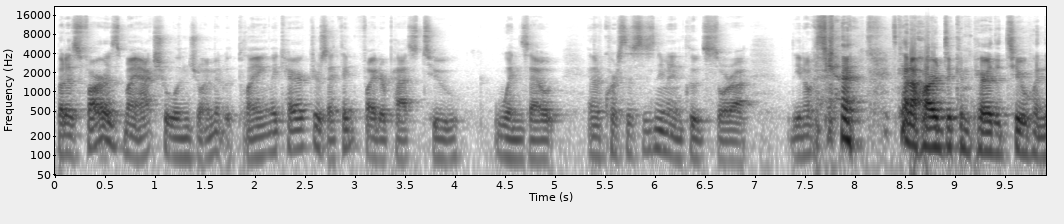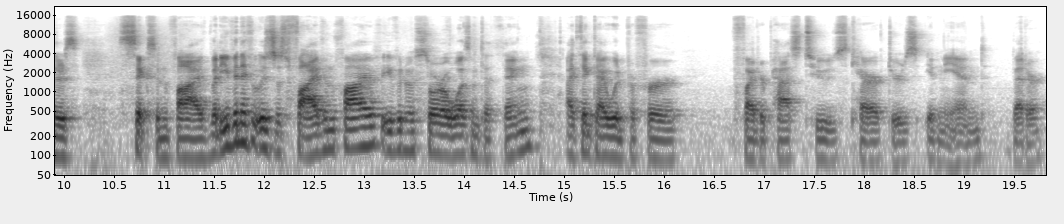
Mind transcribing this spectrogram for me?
but as far as my actual enjoyment with playing the characters, I think Fighter Pass 2 wins out. And of course, this doesn't even include Sora you know, it's kind of, it's kind of hard to compare the two when there's six and five. But even if it was just five and five, even if Sora wasn't a thing, I think I would prefer Fighter Pass 2's characters in the end better,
